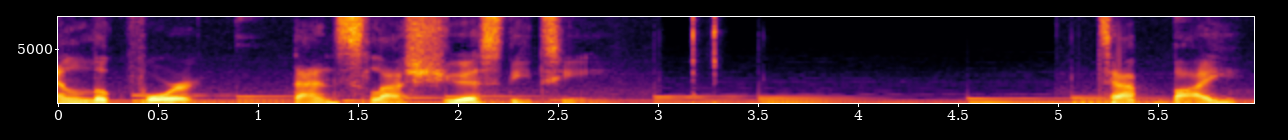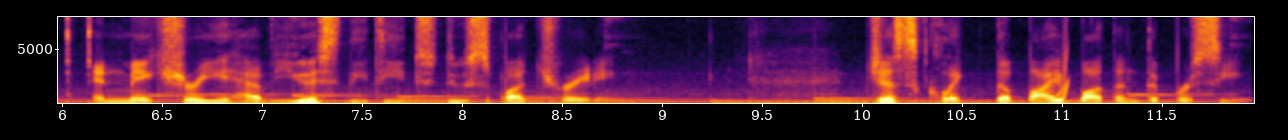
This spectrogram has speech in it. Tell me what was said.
and look for TON slash USDT tap buy and make sure you have USDT to do spot trading. Just click the buy button to proceed.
